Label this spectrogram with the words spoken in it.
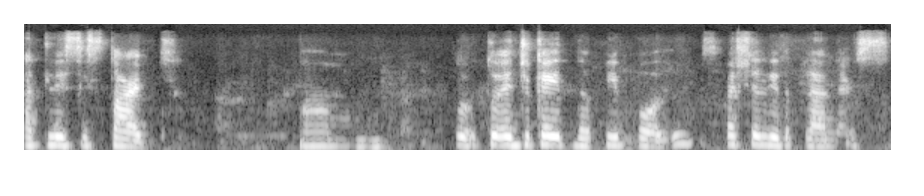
at least start um, to, to educate the people, especially the planners.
